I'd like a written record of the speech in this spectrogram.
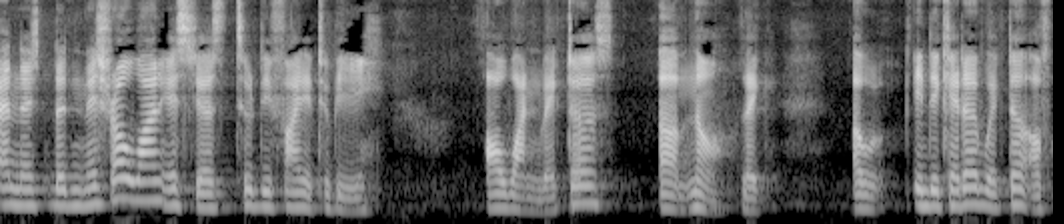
And the, the natural one is just to define it to be all one vectors. Um, no, like a indicator vector of,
